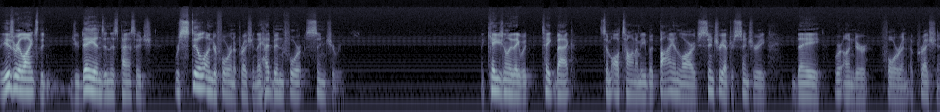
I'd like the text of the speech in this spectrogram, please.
The Israelites, the Judeans in this passage, were still under foreign oppression. They had been for centuries. Occasionally they would take back some autonomy, but by and large, century after century, they were under foreign oppression.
